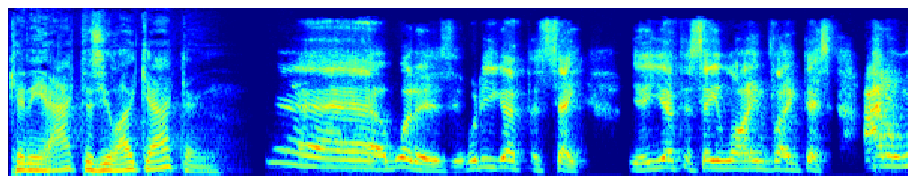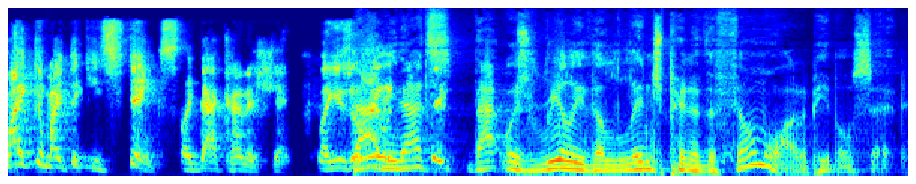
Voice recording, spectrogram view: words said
Can he act? Does he like acting? Yeah, what is it? What do you got to say? Yeah, you have to say lines like this. I don't like him. I think he stinks. Like that kind of shit. Like he's a That- I mean, that's that was really the linchpin of the film. A lot of people said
